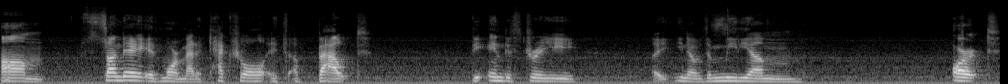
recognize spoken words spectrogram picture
Um, Sunday is more metatextual. It's about the industry, uh, you know, the medium art,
